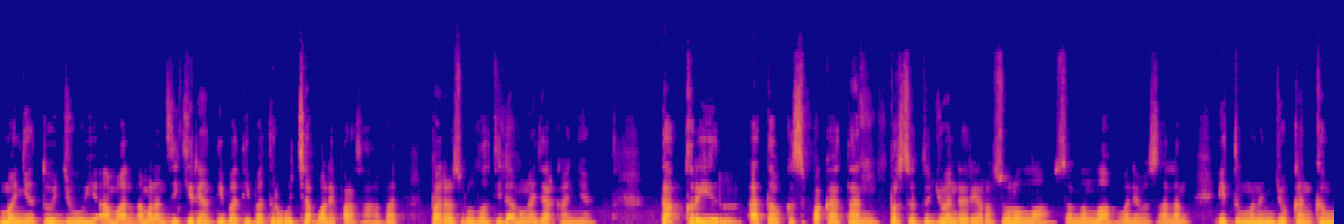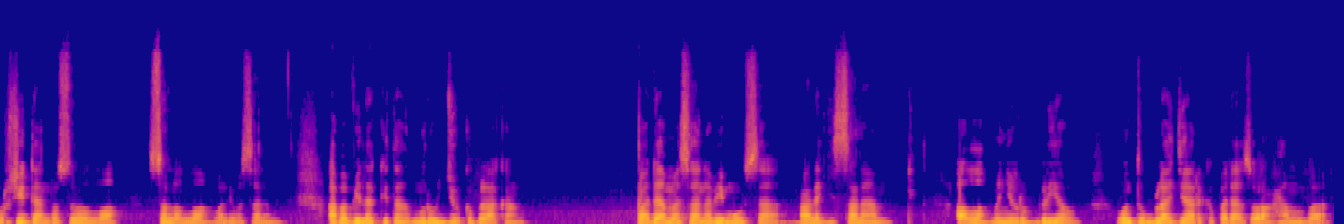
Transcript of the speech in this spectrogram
menyetujui amalan-amalan zikir yang tiba-tiba terucap oleh para sahabat. Padahal Rasulullah tidak mengajarkannya takrir atau kesepakatan persetujuan dari Rasulullah Sallallahu Alaihi Wasallam itu menunjukkan kemursyidan Rasulullah Sallallahu Alaihi Wasallam. Apabila kita merujuk ke belakang pada masa Nabi Musa alaihi salam, Allah menyuruh beliau untuk belajar kepada seorang hamba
